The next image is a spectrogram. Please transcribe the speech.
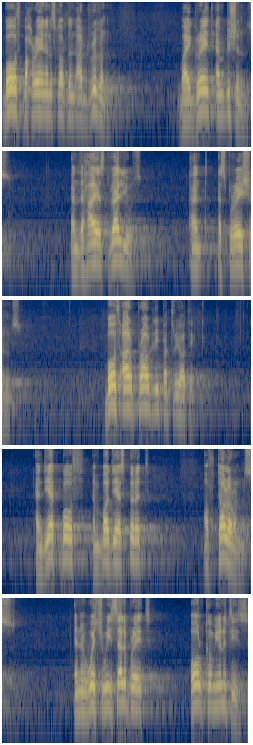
Both Bahrain and Scotland are driven by great ambitions and the highest values and aspirations. Both are proudly patriotic, and yet both embody a spirit of tolerance in which we celebrate all communities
